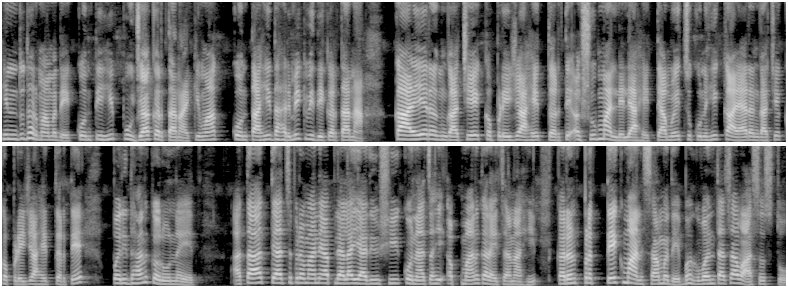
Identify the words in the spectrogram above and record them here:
हिंदू धर्मामध्ये कोणतीही पूजा करताना किंवा कोणताही धार्मिक विधी करताना काळे रंगाचे कपडे जे आहेत तर ते अशुभ मानलेले आहेत. त्यामुळे चुकूनही काळ्या रंगाचे कपडे जे आहेत तर ते परिधान करू नयेत. आता त्याचप्रमाणे आपल्याला या दिवशी कोणाचाही अपमान करायचा नाही कारण प्रत्येक माणसामध्ये भगवंताचा वास असतो.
